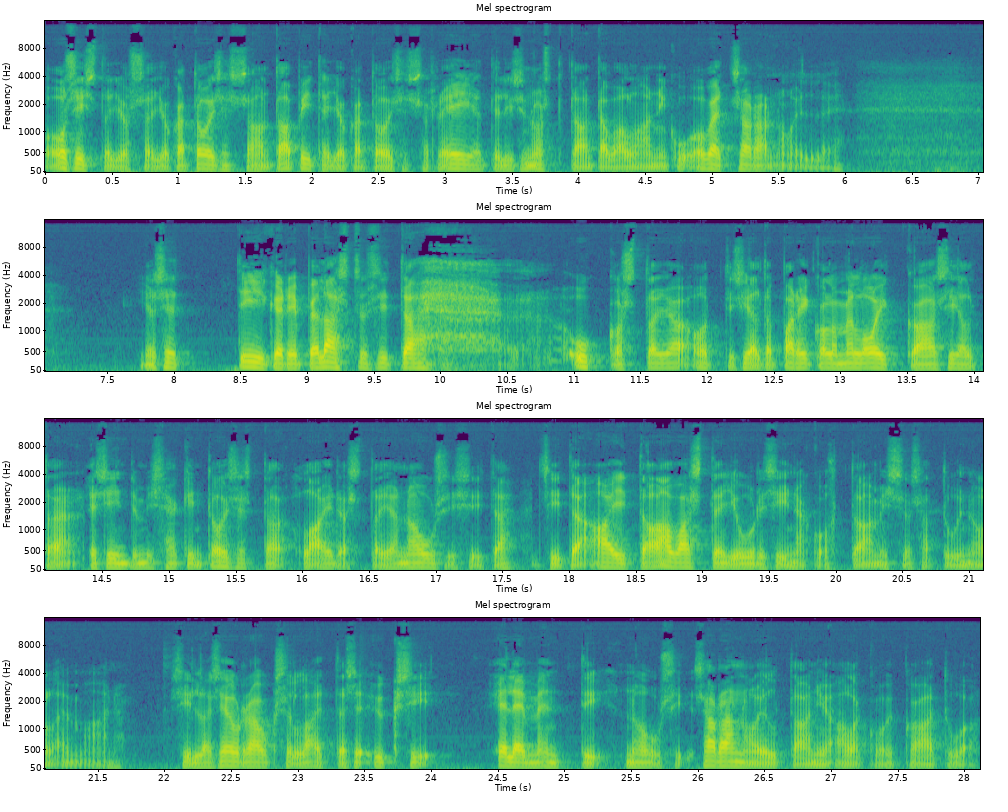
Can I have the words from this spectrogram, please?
osista, jossa joka toisessa on tapit ja joka toisessa reijät, eli se nostetaan tavallaan niin kuin ovet saranoilleen. Ja se tiikeri pelästyi sitä ukkosta ja otti sieltä pari-kolme loikkaa sieltä esiintymishäkin toisesta laidasta ja nousi sitä, sitä aitaa vasten juuri siinä kohtaa, missä satuin olemaan. Sillä seurauksella, että se yksi elementti nousi saranoiltaan ja alkoi kaatua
